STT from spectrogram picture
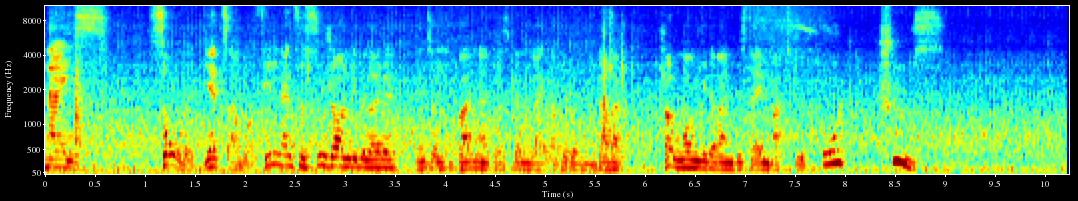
Nice. So, jetzt aber. Vielen Dank fürs Zuschauen, liebe Leute. Wenn es euch gefallen hat, lasst gerne ein Like, Abo, und da. Schaut morgen wieder rein. Bis dahin, macht's gut und tschüss.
